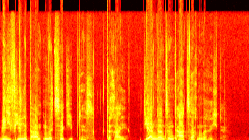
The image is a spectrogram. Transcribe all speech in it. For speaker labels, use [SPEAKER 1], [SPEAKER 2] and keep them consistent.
[SPEAKER 1] Wie viele Beamtenwitze gibt es? Drei. Die anderen sind Tatsachenberichte.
